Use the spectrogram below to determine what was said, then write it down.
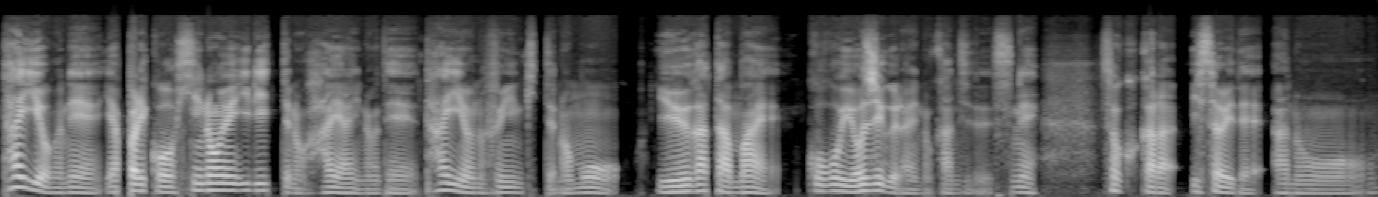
太陽がねやっぱりこう日の入りってのが早いので太陽の雰囲気ってのはもう夕方前午後4時ぐらいの感じでですねそこから急いであの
